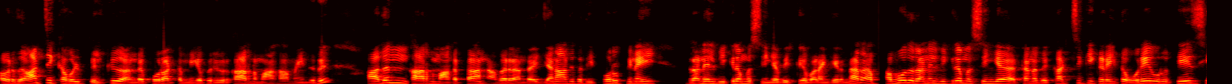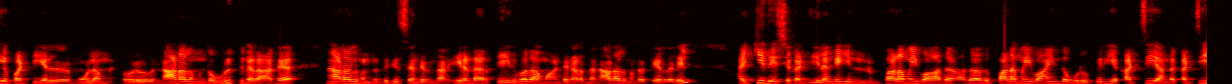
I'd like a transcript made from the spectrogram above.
அவரது ஆட்சி கவிழ்ப்பிற்கு அந்த போராட்டம் மிகப்பெரிய ஒரு காரணமாக அமைந்தது. அதன் காரணமாகத்தான் அவர் அந்த ஜனாதிபதி பொறுப்பினை ரணில் விக்ரமசிங்கவிற்கு வழங்கியிருந்தார். அப்போது ரணில் விக்ரமசிங்க தனது கட்சிக்கு கிடைத்த ஒரே ஒரு தேசிய பட்டியல் மூலம் ஒரு நாடாளுமன்ற உறுப்பினராக நாடாளுமன்றத்துக்கு சென்றிருந்தார். இரண்டாயிரத்தி இருபதாம் ஆண்டு நடந்த நாடாளுமன்ற தேர்தலில் ஐக்கிய தேசிய கட்சி இலங்கையின் பழமைவாத அதாவது பழமை வாய்ந்த ஒரு பெரிய கட்சி. அந்த கட்சி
